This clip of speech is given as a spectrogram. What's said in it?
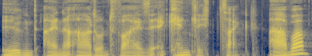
irgendeiner Art und Weise erkenntlich zeigt. Aber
